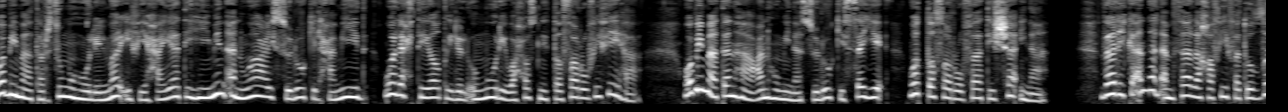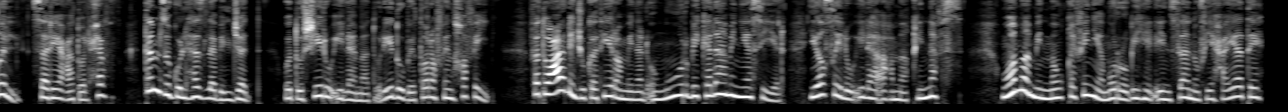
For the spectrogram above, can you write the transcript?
وبما ترسمه للمرء في حياته من أنواع السلوك الحميد والاحتياط للأمور وحسن التصرف فيها وبما تنهى عنه من السلوك السيء والتصرفات الشائنة. ذلك أن الأمثال خفيفة الظل سريعة الحفظ تمزج الهزل بالجد وتشير إلى ما تريد بطرف خفي فتعالج كثيرا من الأمور بكلام يسير يصل إلى أعماق النفس. وما من موقف يمر به الإنسان في حياته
